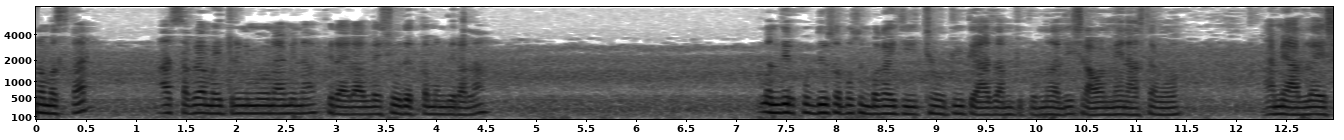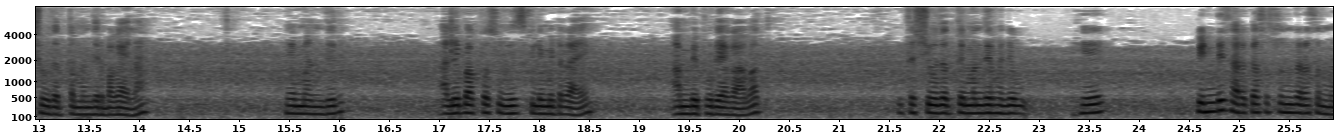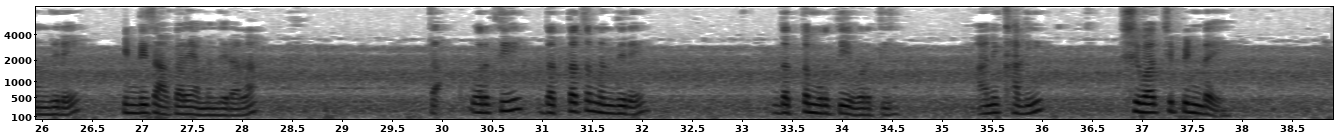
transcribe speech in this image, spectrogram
नमस्कार. आज सगळ्या मैत्रिणी मिळून आम्ही ना फिरायला आलो आहे शिवदत्त मंदिराला. मंदिर खूप दिवसापासून बघायची इच्छा होती ती आज आमची पूर्ण झाली. श्रावण महिना असल्यामुळं आम्ही आलो आहे शिवदत्त मंदिर बघायला. हे मंदिर अलिबागपासून वीस किलोमीटर आहे आंबेपूर या गावात. इथं शिवदत्त मंदिर म्हणजे हे पिंडीसारखं असं सुंदर असं मंदिर आहे. पिंडीचा आकार आहे या मंदिराला. वरती दत्ताचं मंदिर आहे. दत्तमूर्ती आहे वरती. आणि खाली शिवाची पिंड आहे.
